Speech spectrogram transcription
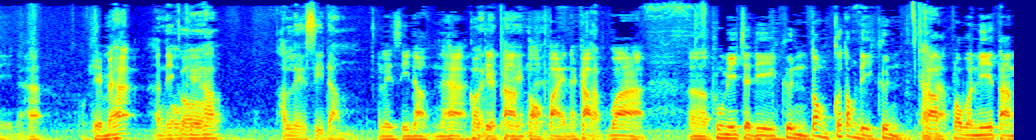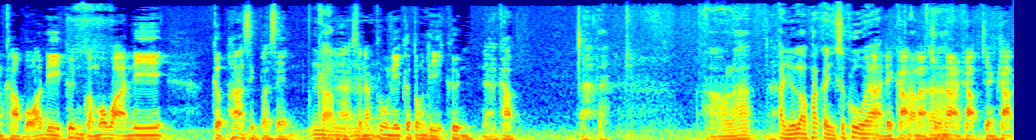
นี่นะฮะโอเคไหมฮะอันนี้โอก็เคครับทะเลสีดำทะเลสีดำนะฮะก็เหมือนในติดตามเพลงต่อไปนะครับครับว่าเอ่อ พรุ่งนี้จะดีขึ้นต้องก็ต้องดีขึ้นครับนะฮะเพราะวันนี้ตามข่าวบอกว่าดีขึ้นกว่าเมื่อวานนี้เกือบ 50%นครับะฮะฉะนั้นพรุ่งนี้ก็ต้องดีขึ้นนะครับอะเอาละฮะอายุเราพักกันอีกสักครู่ไหมอะเดี๋ยวกลับมาช่วงหน้าครับเชิญครับ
